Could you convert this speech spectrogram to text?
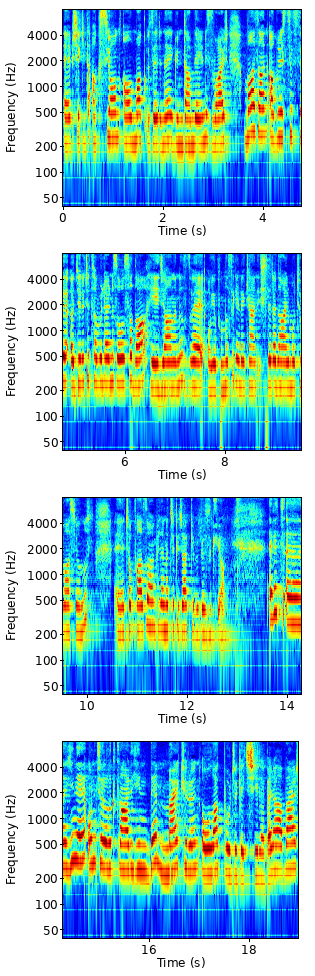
Ee, bir şekilde aksiyon almak üzerine gündemleriniz var. Bazen agresif ve aceleci tavırlarınız olsa da heyecanınız ve o yapılması gereken işlere dair motivasyonunuz e, çok fazla ön plana çıkacak gibi gözüküyor. Evet e, yine 13 Aralık tarihinde Merkür'ün Oğlak Burcu geçişiyle beraber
